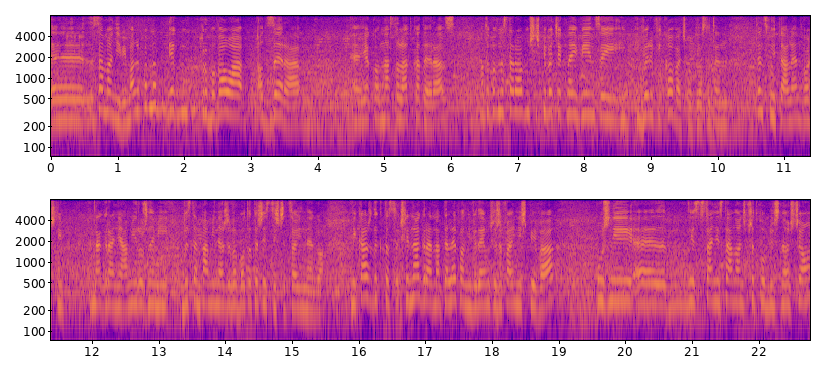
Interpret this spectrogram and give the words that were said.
E, Sama nie wiem, ale pewno jakbym próbowała od zera jako nastolatka teraz, no to pewno starałabym się śpiewać jak najwięcej i, i weryfikować po prostu ten, ten swój talent właśnie nagraniami, różnymi występami na żywo, bo to też jest jeszcze co innego. Nie każdy, kto się nagra na telefon i wydaje mu się, że fajnie śpiewa, później jest w stanie stanąć przed publicznością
